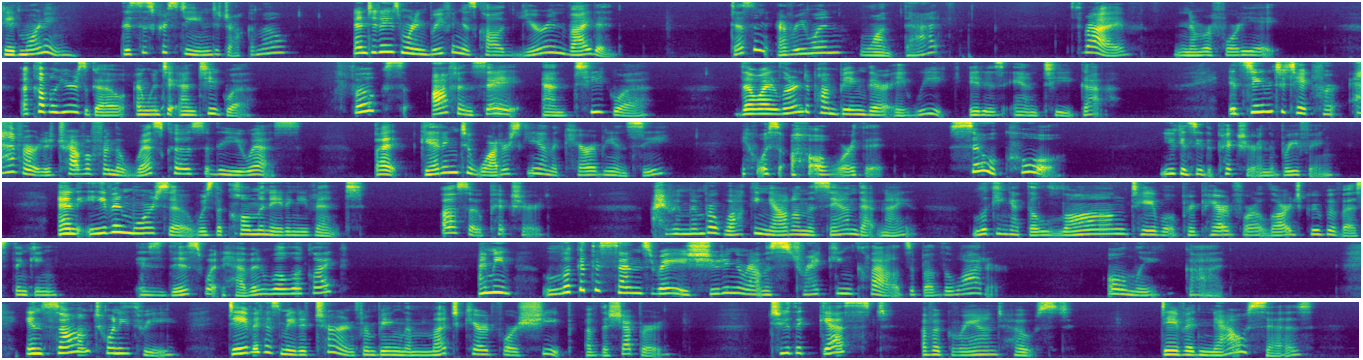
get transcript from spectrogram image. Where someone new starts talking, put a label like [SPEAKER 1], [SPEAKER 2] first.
[SPEAKER 1] Good morning. This is Christine DiGiacomo, and today's morning briefing is called You're Invited. Doesn't everyone want that? Thrive, number 48. A couple years ago, I went to Antigua. Folks often say Antigua, though I learned upon being there a week it is Antigua. It seemed to take forever to travel from the west coast of the US, but getting to water ski on the Caribbean Sea, it was all worth it. So cool. You can see the picture in the briefing. And even more so was the culminating event, also pictured. I remember walking out on the sand that night, looking at the long table prepared for a large group of us, thinking, is this what heaven will look like? I mean, look at the sun's rays shooting around the striking clouds above the water. Only God. In Psalm 23, David has made a turn from being the much cared for sheep of the shepherd to the guest of a grand host. David now says,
